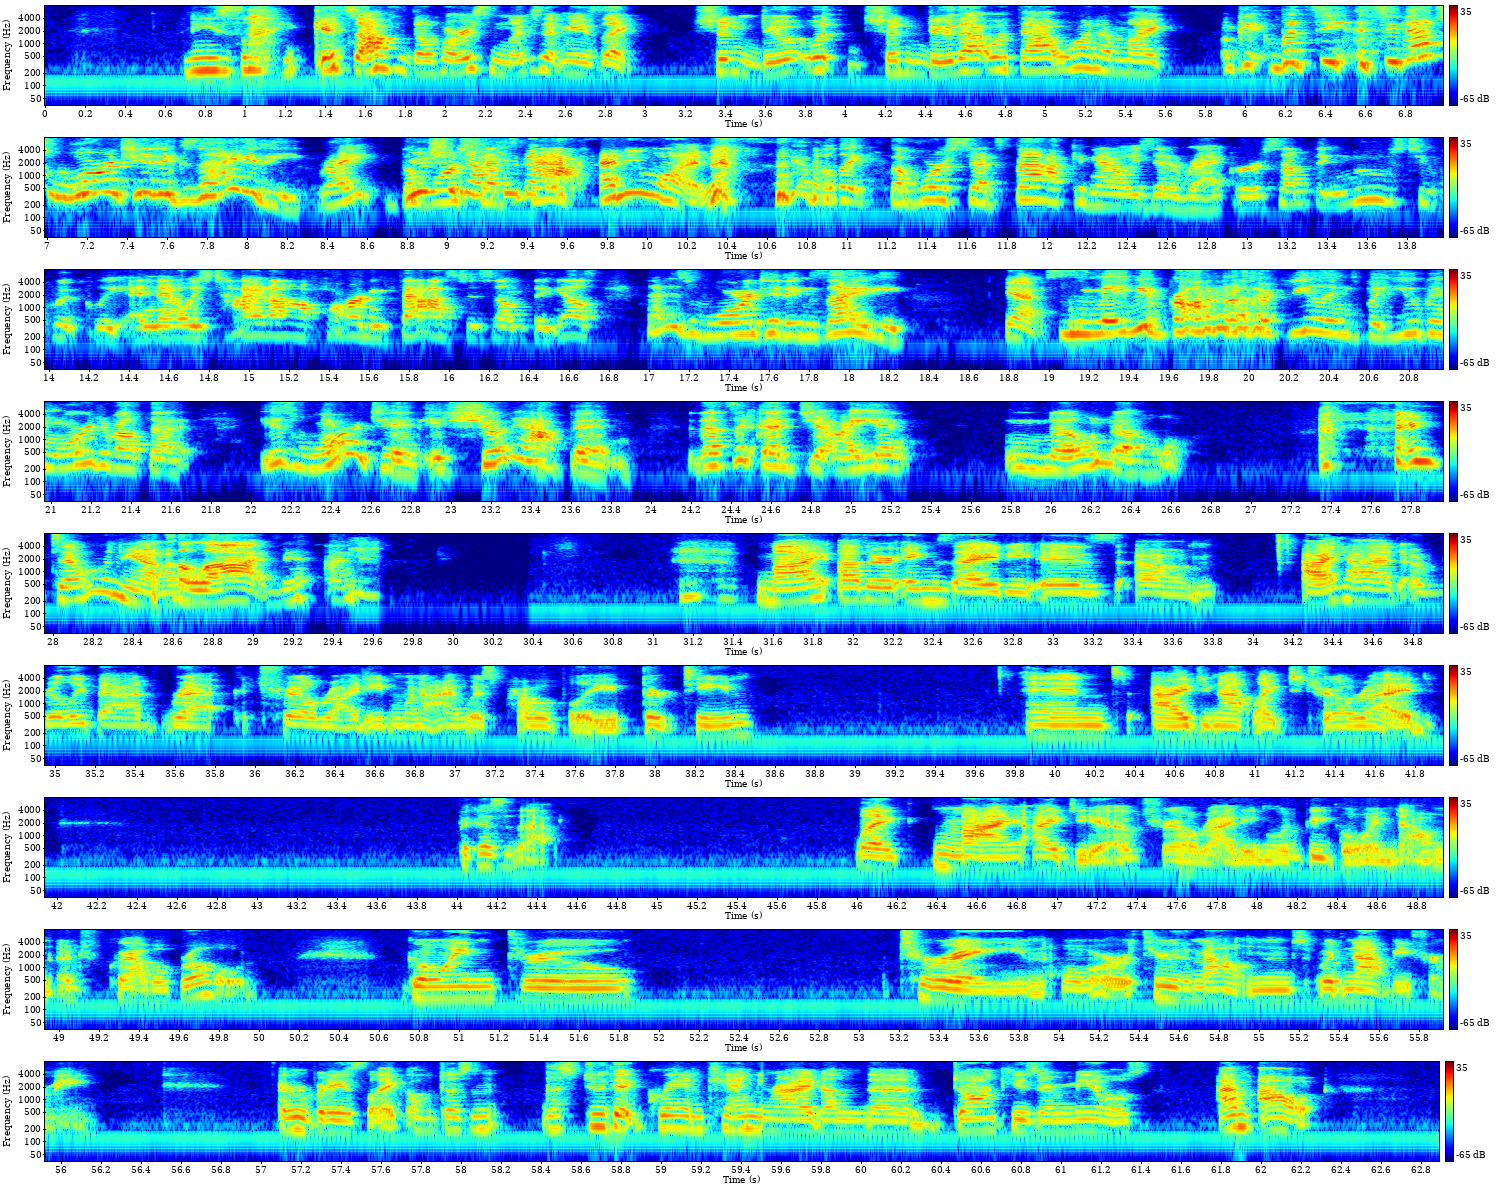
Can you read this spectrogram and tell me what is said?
And he's like, gets off the horse and looks at me. He's like, shouldn't do it with, shouldn't do that with that one. I'm like, okay, but see, see, that's warranted anxiety, right? The you horse sets back. anyone. yeah, but like the horse sets back and now he's in a wreck, or something moves too quickly and now he's tied off hard and fast to something else. That is warranted anxiety. Yes. Maybe it brought on other feelings, but you being worried about that is warranted. It should happen. That's like a giant no no. I'm telling you. It's a lot, man. My other anxiety is um, I had a really bad wreck trail riding when I was probably 13. And I do not like to trail ride because of that. Like, my idea of trail riding would be going down a gravel road, going through terrain or through the mountains would not be for me everybody's like, oh, doesn't let's do that Grand Canyon ride on the donkeys or mules. I'm out.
